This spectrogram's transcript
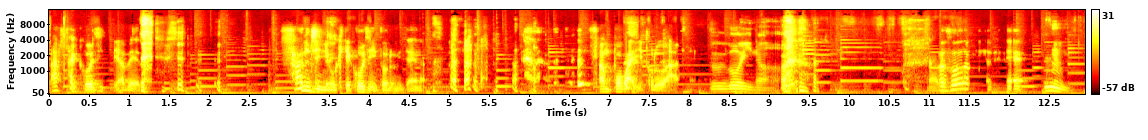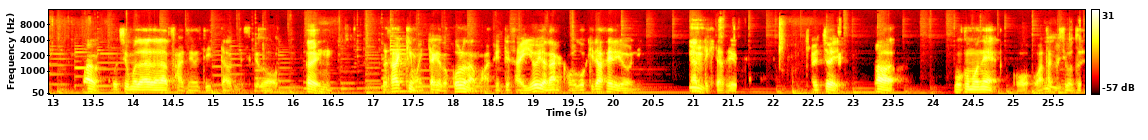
朝5時ってやべえな。3時に起きて5時に撮るみたいな。散歩前に撮るわ。すごいな。なまあ、そんなことでね、うん。まあ、こっちもだらだらと始めていったんですけど、はい。うんさっきも言ったけど、コロナも明けてさ、いよいよなんかこう動き出せるようになってきたというか、ちょいちょい、まあ、僕もね、こう私事で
